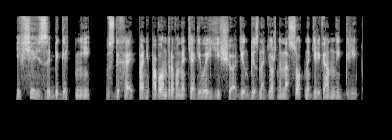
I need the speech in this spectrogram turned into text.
и все из-за беготни», — вздыхает пани Павондрова, натягивая еще один безнадежный носок на деревянный гриб.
